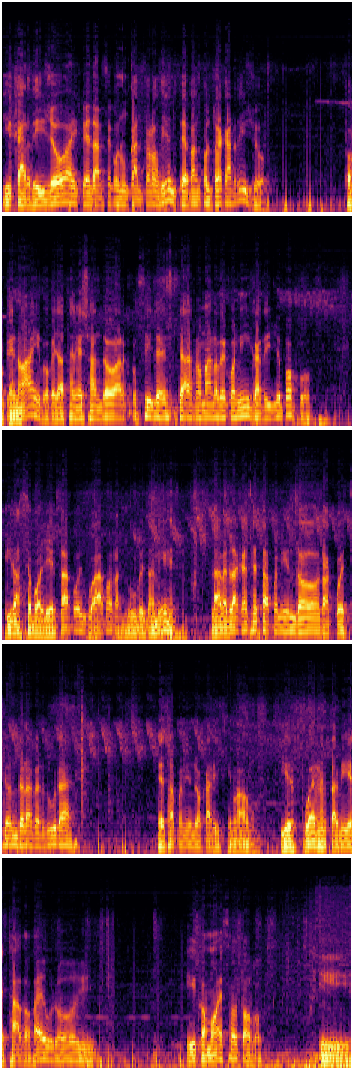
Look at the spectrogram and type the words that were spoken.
y cardillo hay que darse con un canto a los dientes para encontrar cardillo. Porque no hay, porque ya están echando arcociles ya romanos de coní, cardillo poco. Y la cebolleta, pues igual, por las nubes también. La verdad que se está poniendo la cuestión de la verdura, se está poniendo carísima aún. Y el puerro también está a dos euros y, y como eso todo. Y,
